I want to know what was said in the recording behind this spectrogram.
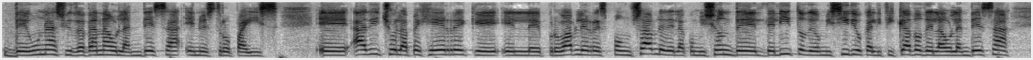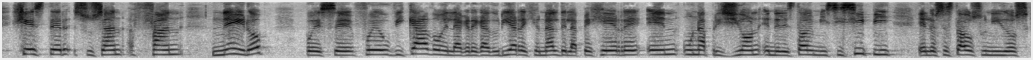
de una ciudadana holandesa en nuestro país. Eh, ha dicho la PGR que el eh, probable responsable de la comisión del delito de homicidio calificado de la holandesa Hester Susan van Neyrop pues eh, fue ubicado en la agregaduría regional de la PGR en una prisión en el estado de Mississippi, en los Estados Unidos.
